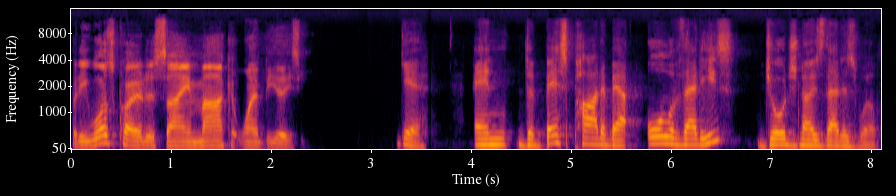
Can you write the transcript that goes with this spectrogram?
But he was quoted as saying, Mark, it won't be easy. yeah. And the best part about all of that is George knows that as well.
